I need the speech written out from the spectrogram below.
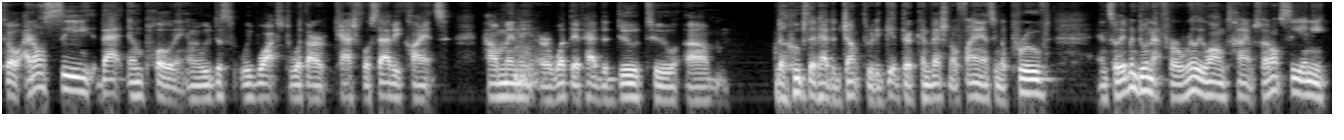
So I don't see that imploding. I mean, we just we've watched with our cash flow savvy clients how many or what they've had to do to um, the hoops they've had to jump through to get their conventional financing approved. And so they've been doing that for a really long time. So I don't see any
